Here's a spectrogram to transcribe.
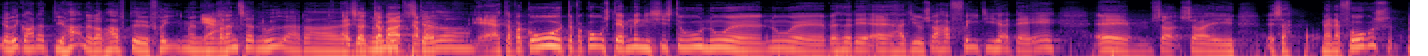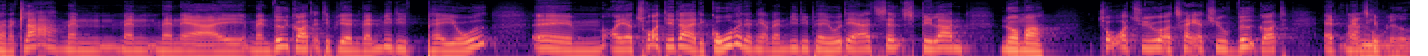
Jeg ved godt, at de har netop haft uh, fri, men ja. hvordan ser den ud? Er der, altså, er der, var, der, var, ja, der var gode, der var god stemning i sidste uge. Nu, uh, nu hvad hedder det, har de jo så haft fri de her dage. Uh, så så altså, man er fokus, man er klar, man, man, man, er, man ved godt, at det bliver en vanvittig periode. Øhm, og jeg tror, det der er det gode ved den her vanvittige periode, det er, at selv spilleren nummer 22 og 23 ved godt, at man skal mulighed.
